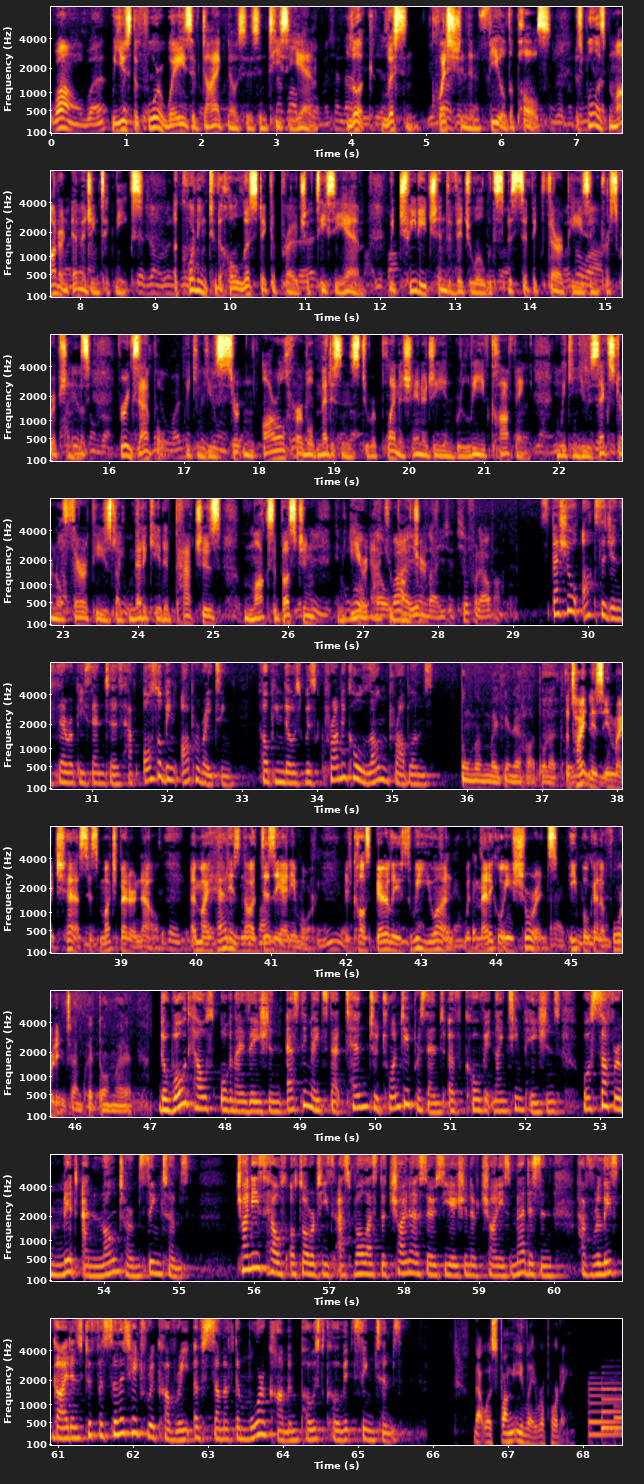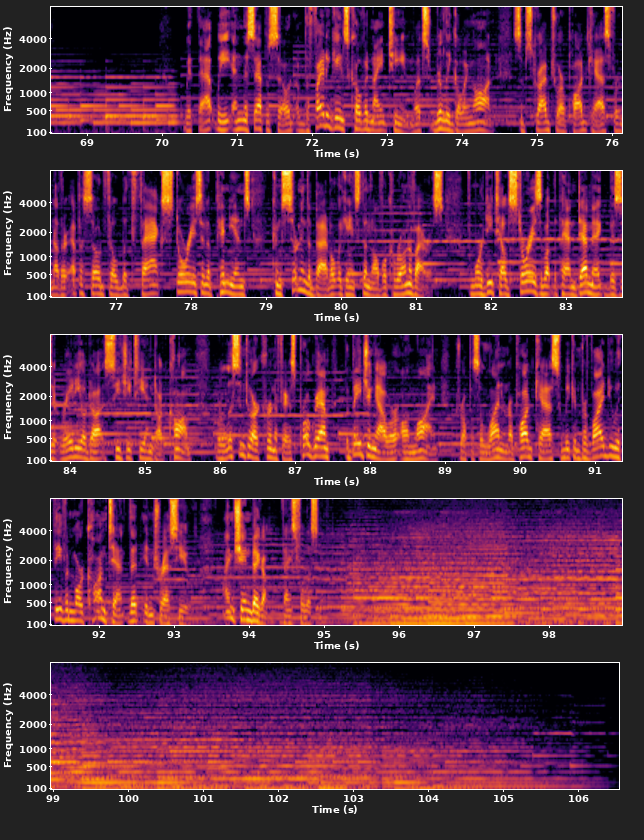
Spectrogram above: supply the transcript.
We use the four ways of diagnosis in TCM look, listen, question, and feel the pulse, as well as modern imaging techniques. According to the holistic approach of TCM, we treat each individual with specific therapies and prescriptions. For example, we can use certain oral herbal medicines to replenish energy and relieve coughing. We can use external therapies like medicated patches, moxibustion, and ear acupuncture. Special oxygen therapy centers have also been operating, helping those with chronic lung problems. The tightness in my chest is much better now, and my head is not dizzy anymore. It costs barely 3 yuan. With medical insurance, people can afford it. The World Health Organization estimates that 10 to 20% of COVID 19 patients will suffer mid and long term symptoms. Chinese health authorities, as well as the China Association of Chinese Medicine, have released guidance to facilitate recovery of some of the more common post COVID symptoms. That was Feng Yilei reporting. With that, we end this episode of the fight against COVID 19. What's really going on? Subscribe to our podcast for another episode filled with facts, stories, and opinions concerning the battle against the novel coronavirus. For more detailed stories about the pandemic, visit radio.cgtn.com or listen to our current affairs program, The Beijing Hour, online. Drop us a line on our podcast so we can provide you with even more content that interests you. I'm Shane Bigham. Thanks for listening.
